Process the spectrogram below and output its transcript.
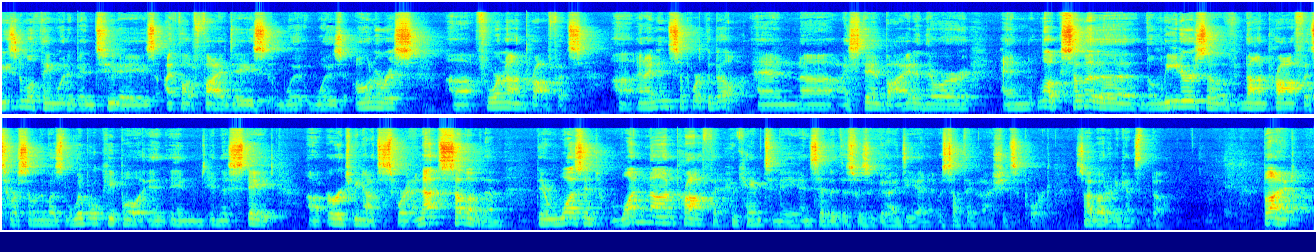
reasonable thing would have been two days. I thought five days was onerous uh, for nonprofits, uh, and I didn't support the bill. And uh, I stand by it. And there were and look, some of the, the leaders of nonprofits, who are some of the most liberal people in, in, in the state, uh, urged me not to support it. And not some of them. There wasn't one nonprofit who came to me and said that this was a good idea and it was something that I should support. So I voted against the bill. But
